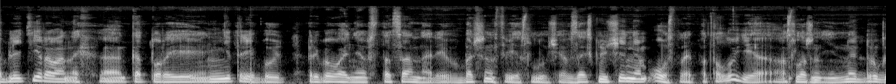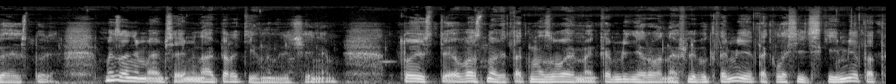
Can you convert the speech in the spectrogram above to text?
таблетированных, а, которые не требуют пребывания в стационаре в большинстве случаев, за исключением острой патологии, осложнений, но это другая история. Мы занимаемся именно оперативным лечением. То есть э, в основе так называемая комбинированная флебоктомия – это классический метод,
